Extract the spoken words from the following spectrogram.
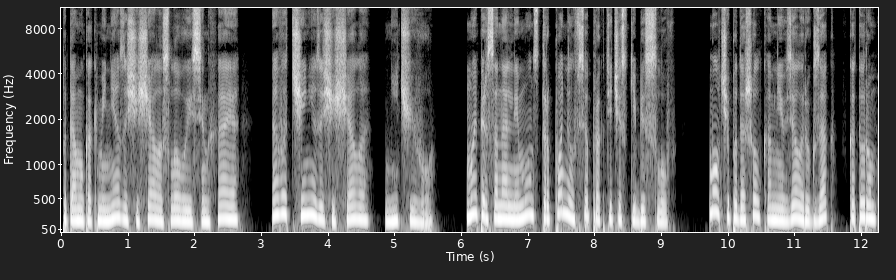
потому как меня защищало слово из Синхая, а вот Чи не защищала ничего. Мой персональный монстр понял все практически без слов. Молча подошел ко мне, взял рюкзак, в котором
